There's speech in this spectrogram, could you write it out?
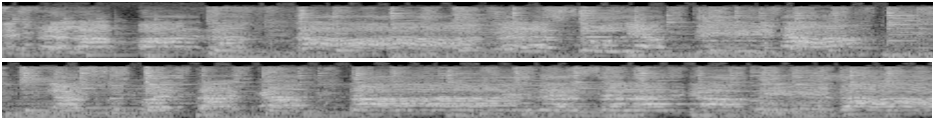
Esta es la parranda de la estudiantina que a su puesta canta y desde larga vida.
